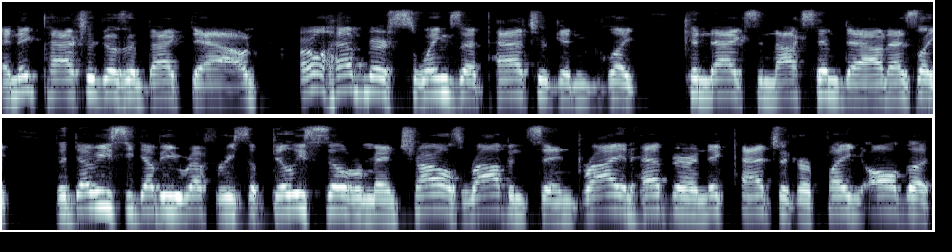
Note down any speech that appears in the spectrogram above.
and Nick Patrick doesn't back down. Earl Hebner swings at Patrick and like connects and knocks him down as like the WCW referees of Billy Silverman, Charles Robinson, Brian Hebner, and Nick Patrick are fighting all the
